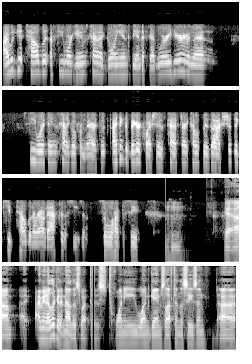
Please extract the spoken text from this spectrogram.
I would get Talbot a few more games kind of going into the end of February here and then see where things kind of go from there. I think the bigger question is kind of starting to come up is uh, should they keep Talbot around after the season? So we'll have to see. Mhm. Yeah, um, I, I mean, I look at it now. There's what? There's 21 games left in the season. Uh,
